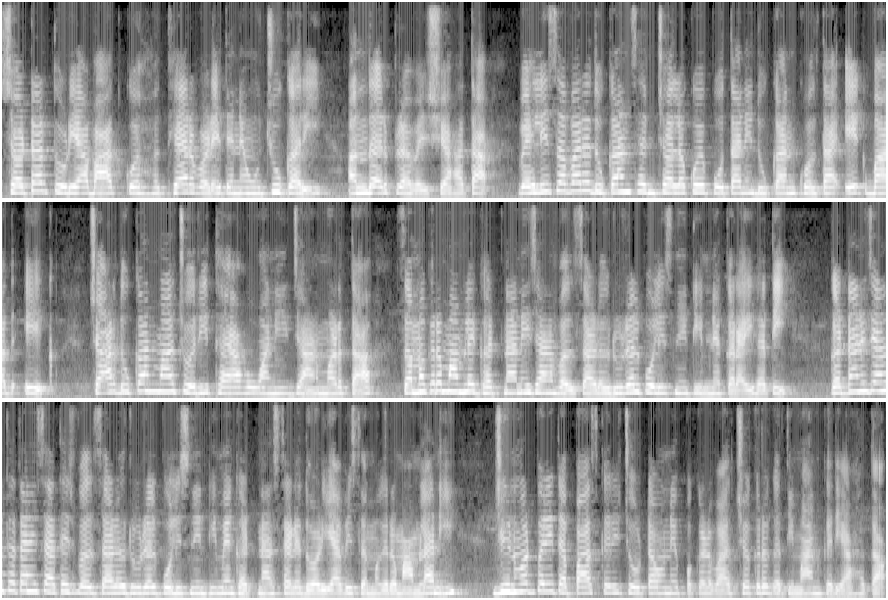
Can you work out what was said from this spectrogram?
શટર તોડ્યા બાદ કોઈ હથિયાર વડે તેને ઊંચું કરી અંદર પ્રવેશ્યા હતા. વહેલી સવારે દુકાન સંચાલકોએ પોતાની દુકાન ખોલતા એક બાદ એક ચાર દુકાનમાં ચોરી થયા હોવાની જાણ મળતા સમગ્ર મામલે ઘટનાની જાણ વલસાડ રૂરલ પોલીસની ટીમને કરાઈ હતી. ઘટનાની જાણ થતાની સાથે જ વલસાડ રૂરલ પોલીસની ટીમે ઘટના સ્થળે દોડી આવી સમગ્ર મામલાની ઝીણવટભરી તપાસ કરી ચોટાઓને પકડવા ચક્ર ગતિમાન કર્યા હતા.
